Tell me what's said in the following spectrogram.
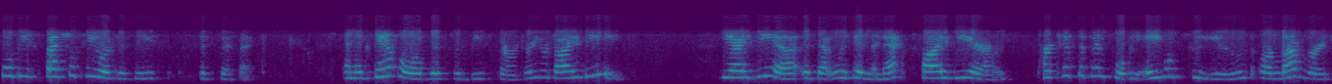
will be specialty or disease specific. An example of this would be surgery or diabetes. The idea is that within the next five years, participants will be able to use or leverage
